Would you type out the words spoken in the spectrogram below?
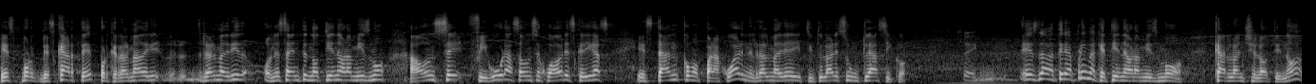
es por descarte, porque Real Madrid, Real Madrid honestamente no tiene ahora mismo a 11 figuras, a 11 jugadores que digas están como para jugar en el Real Madrid y titular es un clásico. Es la materia prima que tiene ahora mismo Carlo Ancelotti, ¿no?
